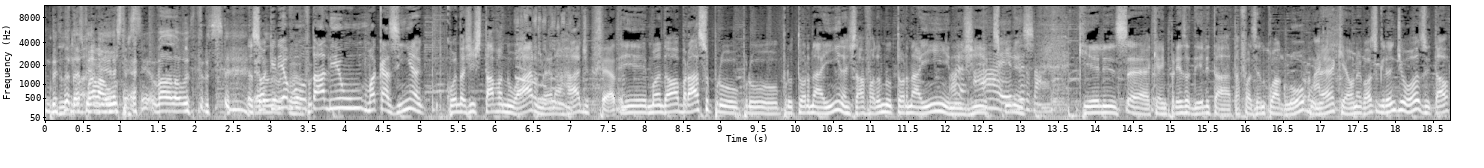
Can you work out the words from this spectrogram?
Do, da TV. balaústres. balaústres. Eu só Era- queria voltar ali um- uma casinha quando a gente tava no ar, né, na rádio. Certo. E mandar um abraço pro, pro, pro Tornaim, né, a gente tava falando no Tornaim, no G ah, é Experience. verdade. Que eles, é, que a empresa dele tá, tá fazendo com a Globo, né? Que é um negócio grandioso e tal.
